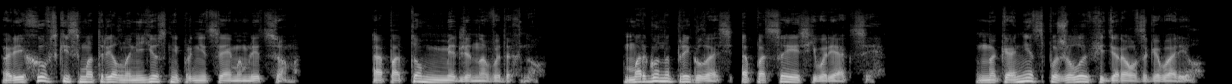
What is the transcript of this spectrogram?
Риховский смотрел на нее с непроницаемым лицом, а потом медленно выдохнул. Марго напряглась, опасаясь его реакции. Наконец пожилой федерал заговорил.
